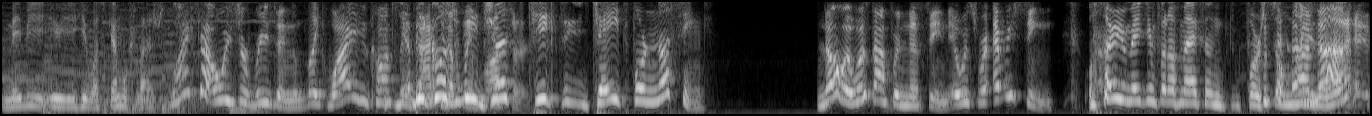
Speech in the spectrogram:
maybe he, he was camouflaged. Why is that always your reason? Like, why are you constantly Yeah, backing because up the we imposter? just kicked Kate for nothing. No, it was not for the scene. It was for every scene. Why are you making fun of Max and for some I'm reason? not. huh?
